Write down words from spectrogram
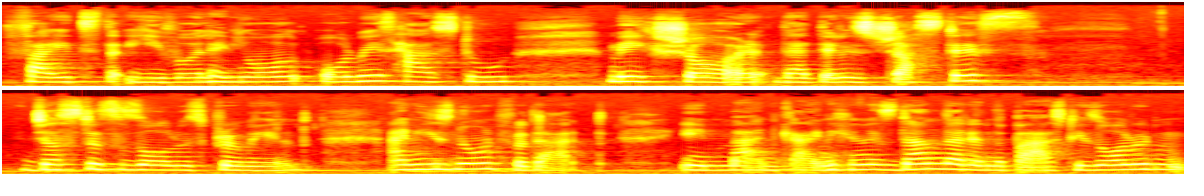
fights the evil and he al- always has to make sure that there is justice. Justice is always prevailed, and he's known for that in mankind. He has done that in the past. He's already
